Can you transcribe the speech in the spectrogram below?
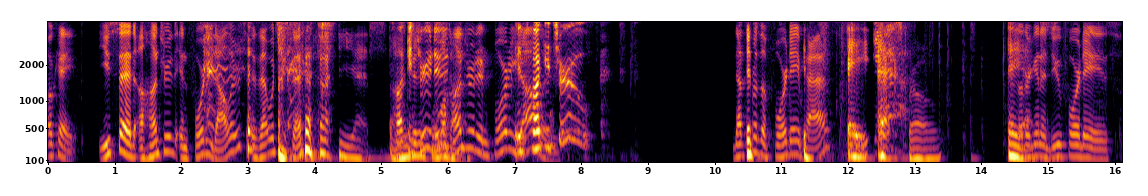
Okay, you said hundred and forty dollars. Is that what you said? yes. It's fucking true, dude. $140. hundred and forty. It's fucking true. That's It's- for the four day pass. AX, bro. So they're gonna do four days,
